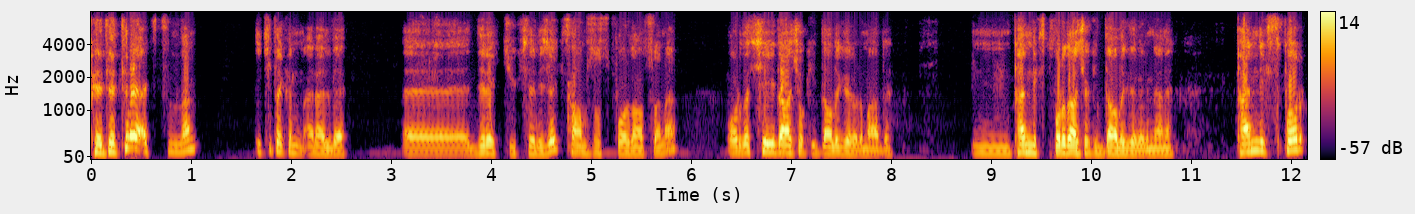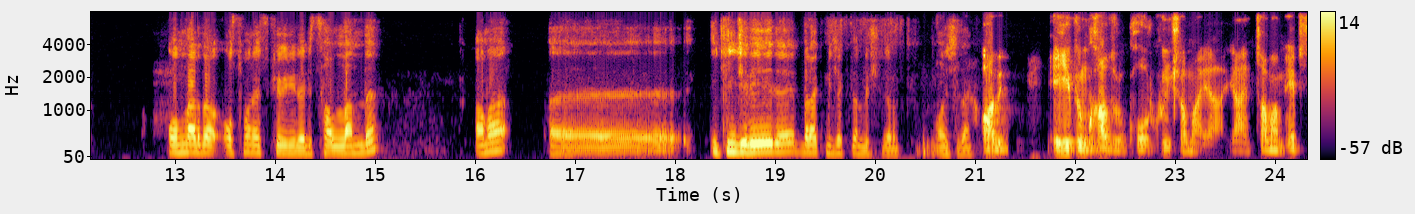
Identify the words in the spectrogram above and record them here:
PTT açısından iki takım herhalde eee, direkt yükselecek Samsun Spor'dan sonra. Orada şeyi daha çok iddialı görüyorum abi. Hmm, Pendik Spor'u daha çok iddialı görüyorum yani. Pendik Spor onlar da Osman Özköylü ile bir sallandı. Ama eee ikinciliği de bırakmayacaklarını düşünüyorum o açıdan. Abi Eyüp'ün kadro korkunç ama ya. Yani tamam hepsi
